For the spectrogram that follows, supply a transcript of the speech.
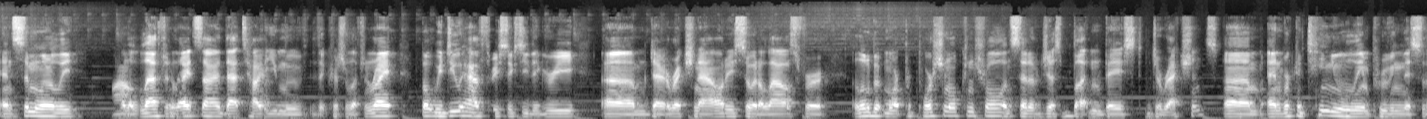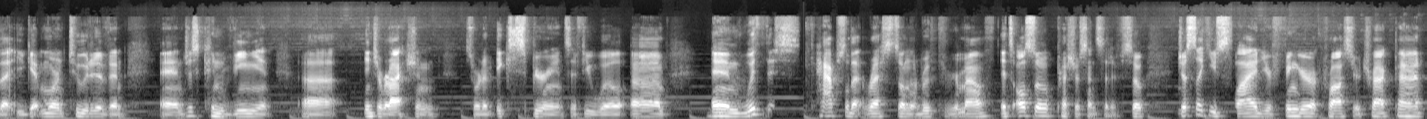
And similarly, on the left and right side, that's how you move the cursor left and right. But we do have 360 degree um, directionality, so it allows for a little bit more proportional control instead of just button based directions. Um, and we're continually improving this so that you get more intuitive and, and just convenient uh, interaction sort of experience, if you will. Um, and with this capsule that rests on the roof of your mouth, it's also pressure sensitive. So just like you slide your finger across your trackpad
